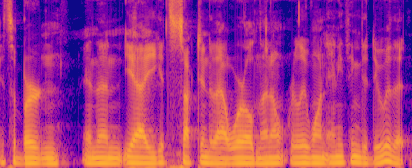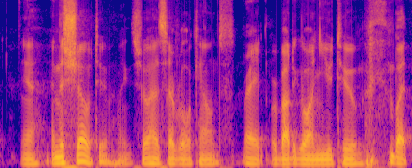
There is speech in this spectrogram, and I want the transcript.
It's a burden, and then yeah, you get sucked into that world, and I don't really want anything to do with it. Yeah, and the show too. Like the show has several accounts. Right. We're about to go on YouTube, but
